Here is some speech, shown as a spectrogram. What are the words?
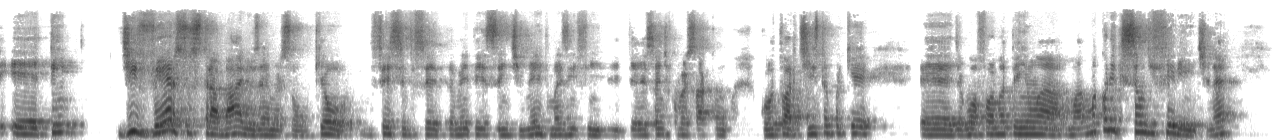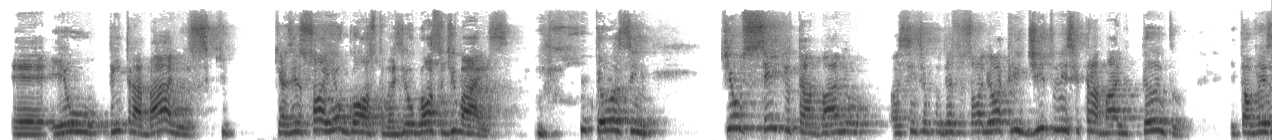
é, tem diversos trabalhos, Emerson, que eu não sei se você também tem esse sentimento, mas enfim, é interessante conversar com, com outro artista porque é, de alguma forma tem uma, uma, uma conexão diferente, né? É, eu tem trabalhos que que às vezes só eu gosto, mas eu gosto demais. Então assim que eu sei que o trabalho, assim, se eu pudesse só olhar, eu acredito nesse trabalho tanto e talvez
